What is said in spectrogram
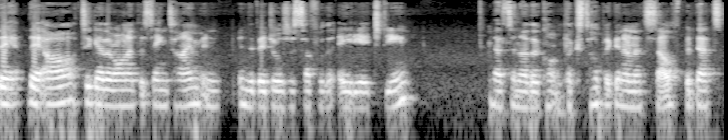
they they are together on at the same time in individuals who suffer with ADHD. That's another complex topic in and of itself, but that's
